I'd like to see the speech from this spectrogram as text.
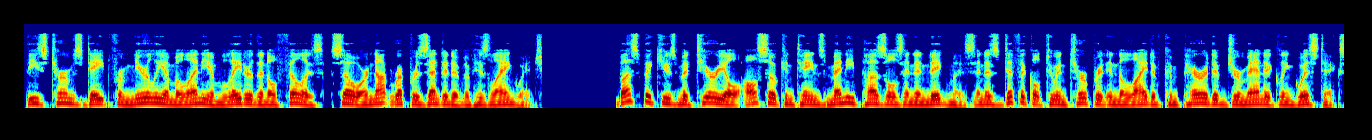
These terms date from nearly a millennium later than Ulfilas, so are not representative of his language. Busbequieu's material also contains many puzzles and enigmas and is difficult to interpret in the light of comparative Germanic linguistics.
